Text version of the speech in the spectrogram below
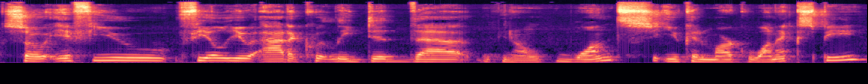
So if you feel you adequately did that, you know, once, you can mark one XP.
